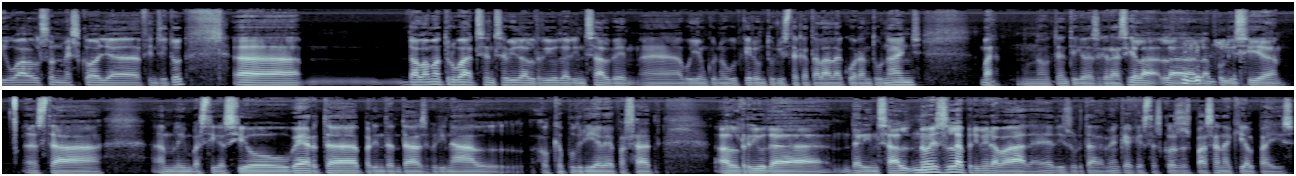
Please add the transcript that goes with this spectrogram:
igual són més colla fins i tot. Eh, de l'home trobat sense vida al riu d'Arinsal, bé, eh, avui hem conegut que era un turista català de 41 anys, bueno, una autèntica desgràcia. La, la, la policia està amb la investigació oberta per intentar esbrinar el, el que podria haver passat al riu d'Arinsal. No és la primera vegada, eh, dissortadament, que aquestes coses passen aquí al país.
